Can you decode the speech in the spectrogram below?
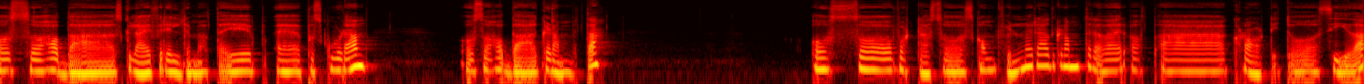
Og så jeg, skulle jeg i foreldremøte i, eh, på skolen, og så hadde jeg glemt det. Og så ble jeg så skamfull når jeg hadde glemt det der, at jeg klarte ikke å si det.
